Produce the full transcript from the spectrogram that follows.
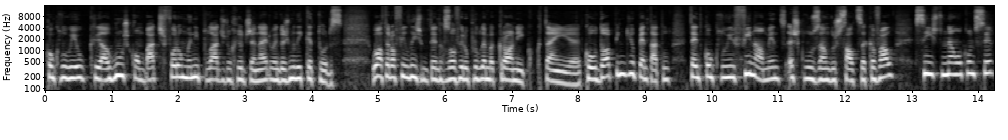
concluiu que alguns combates foram manipulados no Rio de Janeiro em 2014. O alterofilismo tem de resolver o problema crónico que tem eh, com o doping e o pentatlo tem de concluir finalmente a exclusão dos saltos a cavalo. Se isto não acontecer,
